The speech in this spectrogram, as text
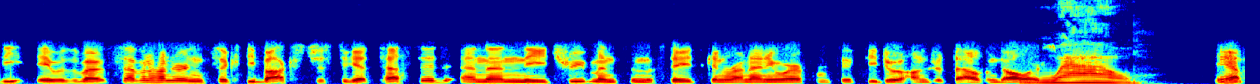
the, it was about 760 bucks just to get tested, and then the treatments in the states can run anywhere from fifty to a hundred thousand dollars. Wow. Yep.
